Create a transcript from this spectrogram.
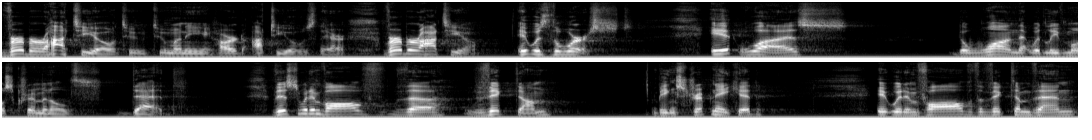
verberatio, too, too many hard atios there. Verberatio. It was the worst. It was the one that would leave most criminals dead. This would involve the victim being stripped naked. It would involve the victim then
